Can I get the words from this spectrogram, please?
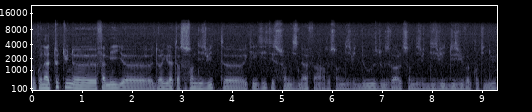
Donc on a toute une euh, famille euh, de régulateurs 78 euh, qui existe, et 79, 78 12, 12 volts, 78 18, 18 volts continu,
